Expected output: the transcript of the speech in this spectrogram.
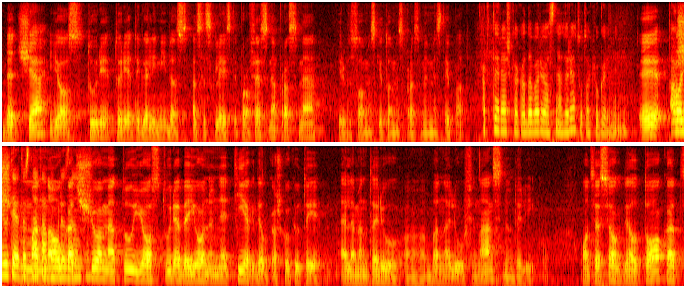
bet čia jos turi turėti galimybės atsiskleisti profesinę prasme ir visomis kitomis prasmėmis taip pat. Ar tai reiškia, kad dabar jos neturėtų tokių galimybių? E, aš manau, kad šiuo metu jos turi abejonių ne tiek dėl kažkokių tai elementarių, banalių finansinių dalykų, o tiesiog dėl to, kad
